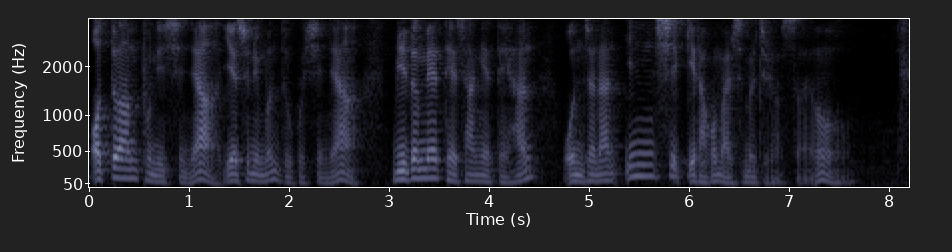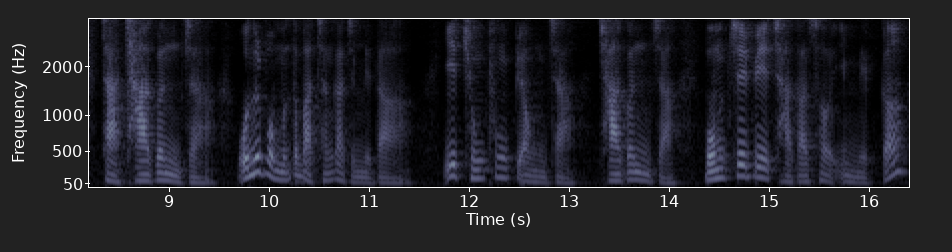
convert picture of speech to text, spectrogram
어떠한 분이시냐, 예수님은 누구시냐, 믿음의 대상에 대한 온전한 인식이라고 말씀을 드렸어요. 자, 작은 자. 오늘 본문도 마찬가지입니다. 이 중풍병자, 작은 자, 몸집이 작아서입니까?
